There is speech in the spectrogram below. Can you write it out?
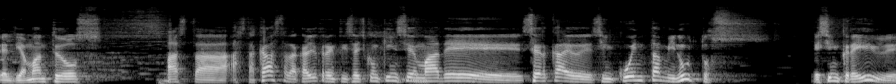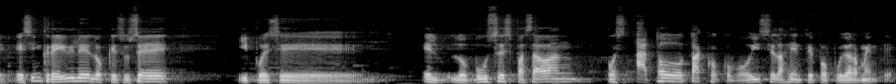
del Diamante 2, hasta, hasta acá, hasta la calle 36 con 15, más de cerca de 50 minutos. Es increíble, es increíble lo que sucede y pues eh, los buses pasaban pues a todo taco, como dice la gente popularmente.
